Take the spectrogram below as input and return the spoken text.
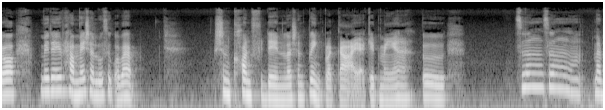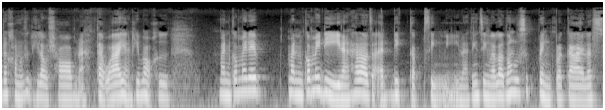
ก็ไม่ได้ทำให้ฉันรู้สึกว่าแบบฉันคอนฟ ident แล้วฉันเปล่งประกายอะ get ไหมอะเออ ซึ่งซึ่งมันเป็นความรู้สึกที่เราชอบนะ แต่ว่าอย่างที่บอกคือมันก็ไม่ได้มันก็ไม่ดีนะ ถ้าเราจะ addict กับสิ่งนี้นะ จริง ๆ แล้วเราต้องรู้สึกเปล่งประกายและส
